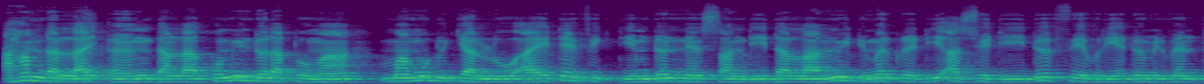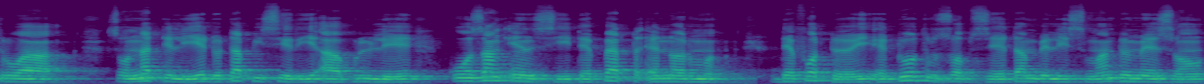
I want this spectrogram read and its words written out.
Ahamdallah 1, dans la commune de Ratoma, Mamoudou Diallo a été victime d'un incendie dans la nuit du mercredi à jeudi 2 février 2023. Son atelier de tapisserie a brûlé, causant ainsi des pertes énormes. Des fauteuils et d'autres objets d'embellissement de maison,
